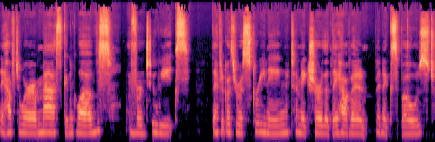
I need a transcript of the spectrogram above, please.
They have to wear a mask and gloves for Mhm. two weeks. They have to go through a screening to make sure that they haven't been exposed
